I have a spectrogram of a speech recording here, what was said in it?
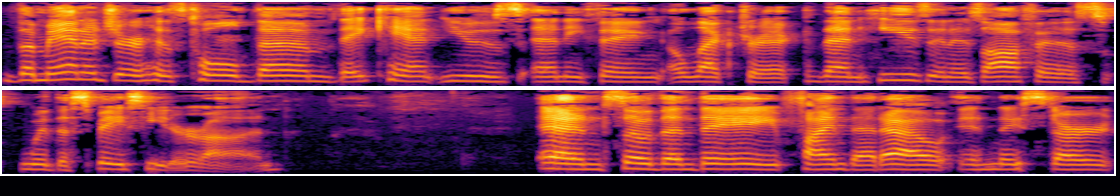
the manager has told them they can't use anything electric, then he's in his office with a space heater on. and so then they find that out and they start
